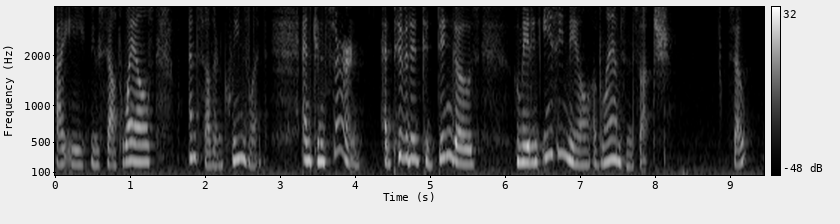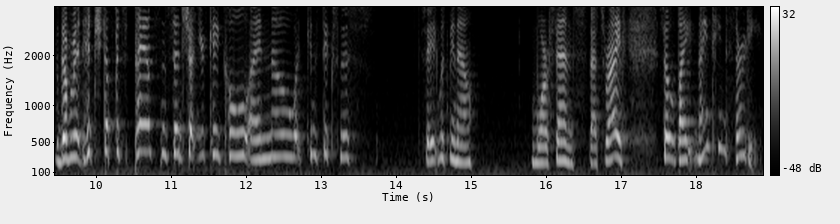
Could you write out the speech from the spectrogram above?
i.e., New South Wales and southern Queensland, and concern had pivoted to dingoes who made an easy meal of lambs and such. So the government hitched up its pants and said, Shut your cake hole. I know what can fix this. Say it with me now. More fence, that's right. So by 1930,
